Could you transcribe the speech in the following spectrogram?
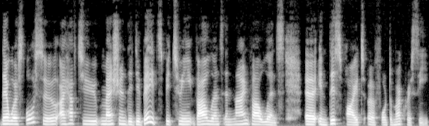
there was also, I have to mention the debates between violence and non-violence uh, in this fight uh, for democracy.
